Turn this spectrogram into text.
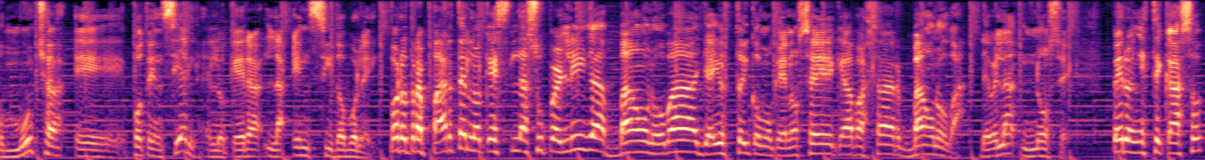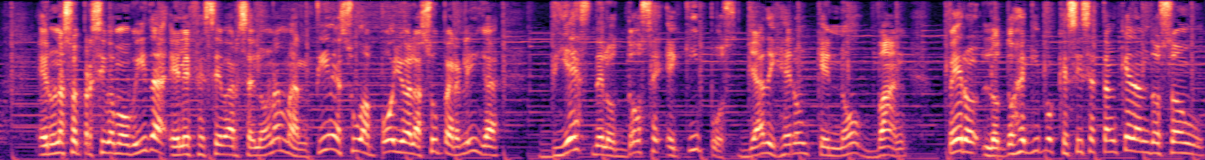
con mucha eh, potencial en lo que era la NCAA. Por otra parte, en lo que es la Superliga, va o no va, ya yo estoy como que no sé qué va a pasar, va o no va, de verdad no sé. Pero en este caso, en una sorpresiva movida, el FC Barcelona mantiene su apoyo a la Superliga. 10 de los 12 equipos ya dijeron que no van, pero los dos equipos que sí se están quedando son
